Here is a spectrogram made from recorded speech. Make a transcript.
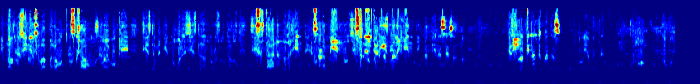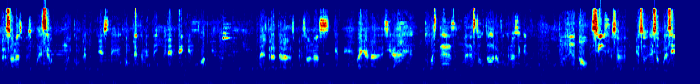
mi patrocinio se va para otro Exacto, chavo exacto. nuevo que sí está metiendo goles, sí está dando resultados, sí se está ganando a la gente, ¿no? También, ¿no? Sí tiene el carisma de gente. También es eso, ¿no? Que digo, a final de cuentas, obviamente, como, como personas, pues puede ser muy comple- este, completamente diferente en tu actitud al tratar a las personas que te vayan a decir, ah, ¿cómo estás? ¿Me das tu autógrafo? Que no sé qué. Tú les digas, no, Sí, o sea, eso, eso puede ser,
